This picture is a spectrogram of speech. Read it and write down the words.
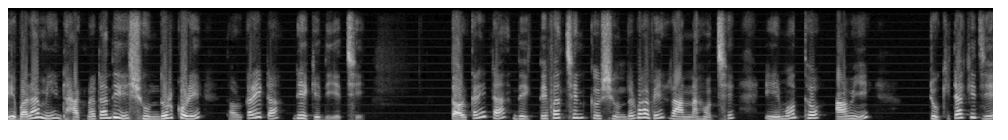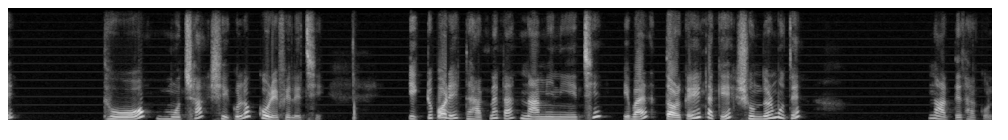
এবার আমি ঢাকনাটা দিয়ে সুন্দর করে তরকারিটা ঢেকে দিয়েছি। তরকারিটা দেখতে পাচ্ছেন খুব সুন্দরভাবে রান্না হচ্ছে। এর মধ্যে আমি টুকিটাকি যে ধোয়া, মোছা সেগুলো করে ফেলেছি। একটু পরে ঢাকনাটা নামিয়ে নিয়েছি। এবার তরকারিটাকে সুন্দর মতে নাড়তে থাকুন।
